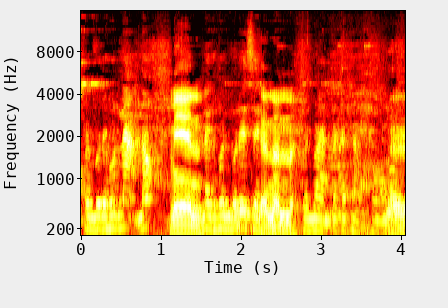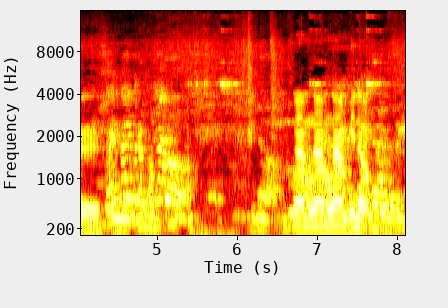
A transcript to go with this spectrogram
เพิ่นบ่ได้หดน้ำเนาะแมนแล้วก็เพิ่นบ่ได้ใส่แค่นั้นน่ะเพิ่นหวานไปตะขางคลองเอออันนี้ทางหอมเปาะ พี่น้องงามงามงามพี่น้องเลย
